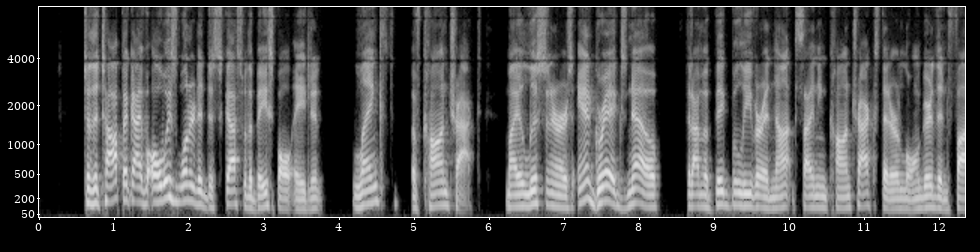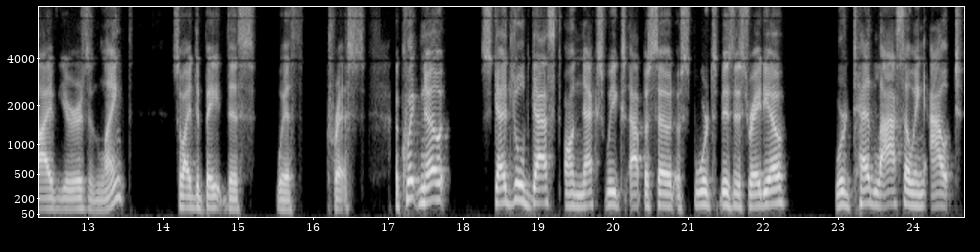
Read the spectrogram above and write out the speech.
to the topic I've always wanted to discuss with a baseball agent length of contract. My listeners and Griggs know that I'm a big believer in not signing contracts that are longer than five years in length. So I debate this with Chris. A quick note scheduled guest on next week's episode of Sports Business Radio. We're Ted Lassoing out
